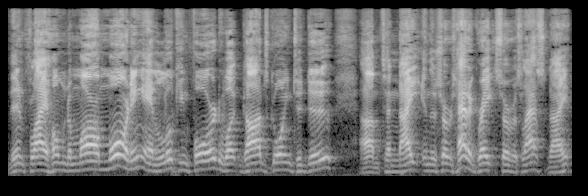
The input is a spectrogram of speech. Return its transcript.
then fly home tomorrow morning and looking forward to what God's going to do um, tonight in the service. Had a great service last night.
